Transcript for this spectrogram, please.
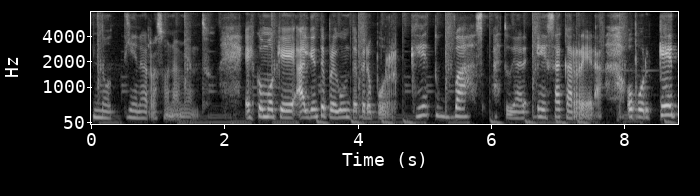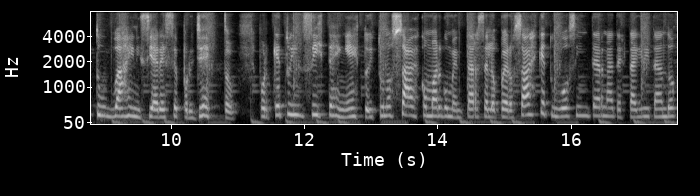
no tiene razonamiento. Es como que alguien te pregunte, pero ¿por qué tú vas a estudiar esa carrera? ¿O por qué tú vas a iniciar ese proyecto? ¿Por qué tú insistes en esto y tú no sabes cómo argumentárselo, pero sabes que tu voz interna te está gritando,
